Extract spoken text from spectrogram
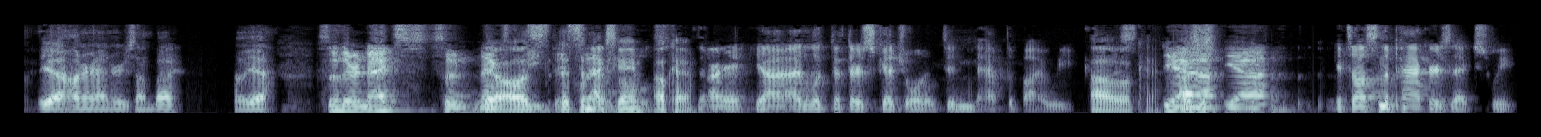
yeah. Hunter Henry's on bye. Oh yeah. So they're next. So next They're week. they it's the next game. Colts. Okay. Sorry, yeah, I looked at their schedule and it didn't have the bye week. Oh, okay. Yeah, just- yeah. It's us and the Packers next week,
